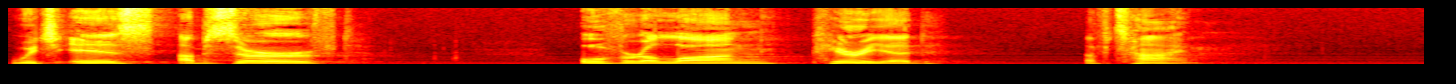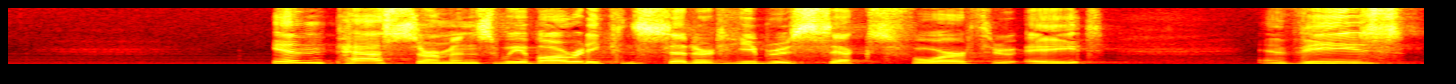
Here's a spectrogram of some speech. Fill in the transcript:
which is observed over a long period of time. In past sermons, we have already considered Hebrews 6 4 through 8, and these,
